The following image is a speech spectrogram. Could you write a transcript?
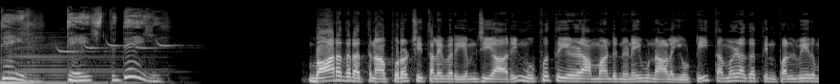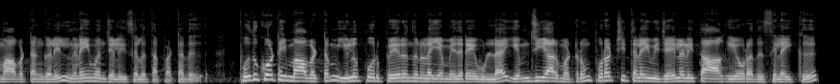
Taste the Daily. பாரத ரத்னா புரட்சித் தலைவர் எம்ஜிஆரின் முப்பத்தி ஏழாம் ஆண்டு நினைவு நாளையொட்டி தமிழகத்தின் பல்வேறு மாவட்டங்களில் நினைவஞ்சலி செலுத்தப்பட்டது. புதுக்கோட்டை மாவட்டம் இழுப்பூர் பேருந்து நிலையம் எதிரே உள்ள எம்ஜிஆர் மற்றும் புரட்சித் தலைவி ஜெயலலிதா ஆகியோரது சிலைக்கு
